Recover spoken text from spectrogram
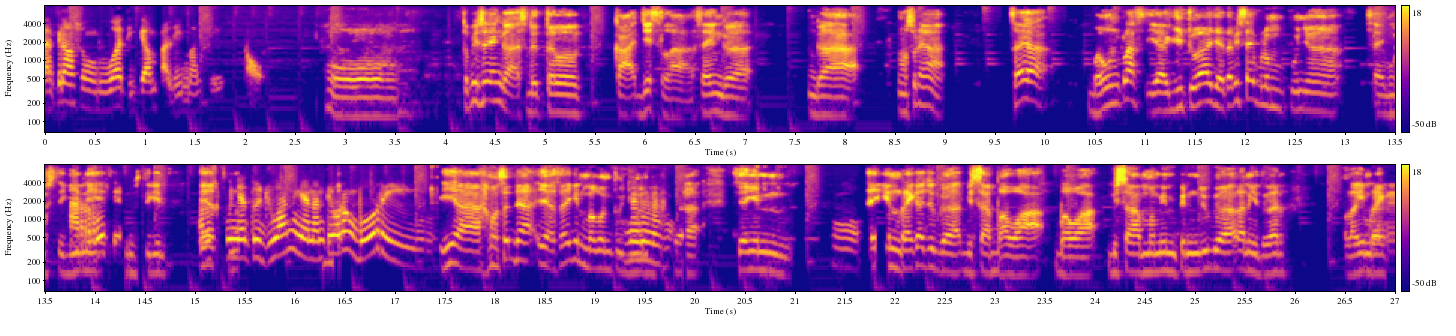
tapi langsung dua tiga empat lima gitu Oh. Tapi saya nggak sedetail Kak Jess lah. Saya nggak nggak maksudnya saya bangun kelas ya gitu aja. Tapi saya belum punya saya mesti gini, Harus. saya mesti gini. Harus Ya, punya tujuannya nanti orang boring Iya, maksudnya ya saya ingin bangun tujuan juga. Saya ingin Hmm. saya ingin mereka juga bisa bawa bawa bisa memimpin juga kan gitu kan. apalagi mereka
